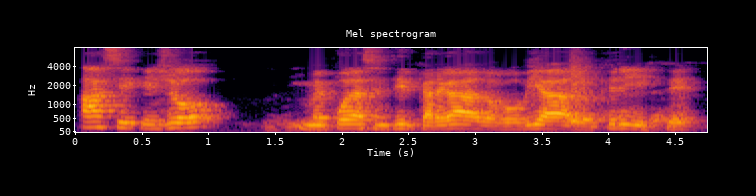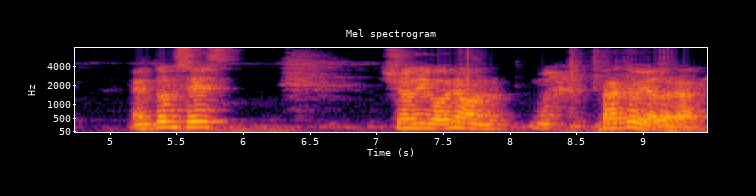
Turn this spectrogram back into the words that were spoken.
hace que yo me pueda sentir cargado, agobiado, triste. Entonces, yo digo, no, ¿para qué voy a adorar?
